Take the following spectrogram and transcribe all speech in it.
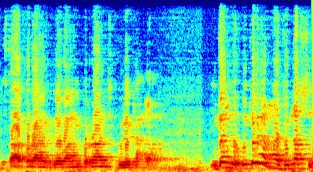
Istari perang rewangi perang jebule kalah. Ikan gue pikir yang ngadu nafsi.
